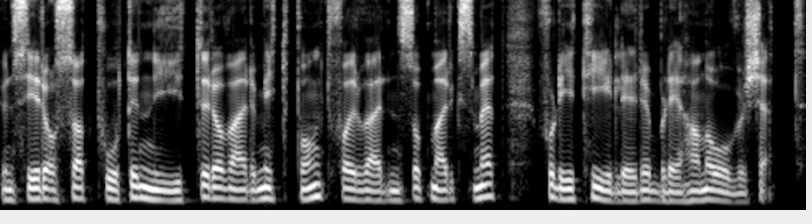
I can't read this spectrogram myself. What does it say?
Hun sier også at Putin nyter å være midtpunkt for verdens oppmerksomhet, fordi tidligere ble han oversett.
